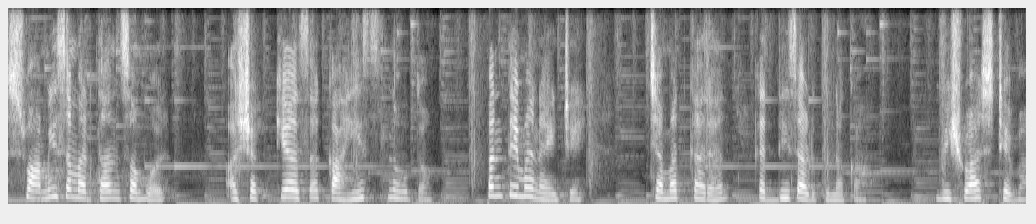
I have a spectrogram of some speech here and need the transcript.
स्वामी समर्थांसमोर अशक्य असं काहीच नव्हतं. पण ते म्हणायचे चमत्कारात कधीच अडकू नका. विश्वास ठेवा.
